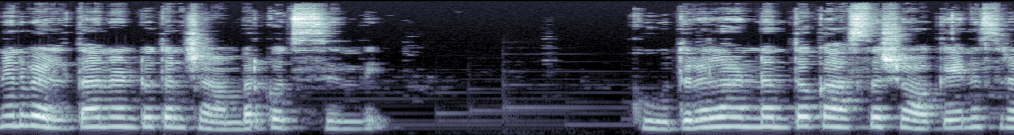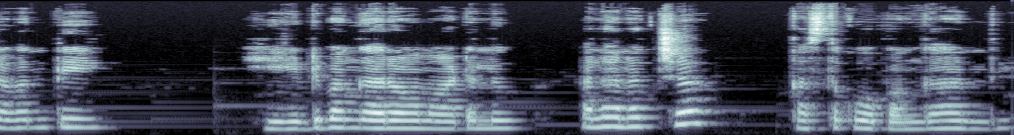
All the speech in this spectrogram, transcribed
నేను వెళ్తానంటూ తన ఛాంబర్కి వచ్చేసింది కూతురలా అండంతో కాస్త షాక్ అయిన స్రవంతి ఏంటి బంగారం ఆ మాటలు? అలా అనొచ్చా? కాస్త కోపంగా అంది.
